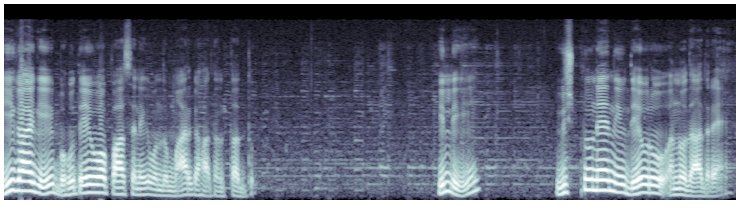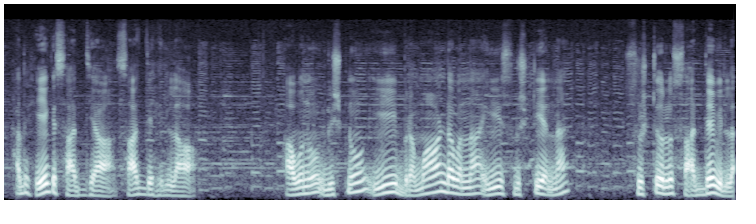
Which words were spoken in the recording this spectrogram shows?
ಹೀಗಾಗಿ ಬಹುದೇವೋಪಾಸನೆಗೆ ಒಂದು ಮಾರ್ಗ ಆದಂಥದ್ದು. ಇಲ್ಲಿ ವಿಷ್ಣುನೇ ನೀವು ದೇವರು ಅನ್ನೋದಾದರೆ ಅದು ಹೇಗೆ ಸಾಧ್ಯ? ಸಾಧ್ಯ ಇಲ್ಲ. ಅವನು ವಿಷ್ಣು ಈ ಬ್ರಹ್ಮಾಂಡವನ್ನು, ಈ ಸೃಷ್ಟಿಯನ್ನು ಸೃಷ್ಟಿಸಲು ಸಾಧ್ಯವಿಲ್ಲ.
